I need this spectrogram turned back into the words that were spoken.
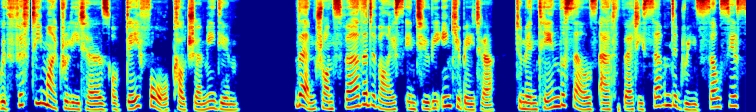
with 50 microliters of day 4 culture medium. Then transfer the device into the incubator to maintain the cells at 37 degrees Celsius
